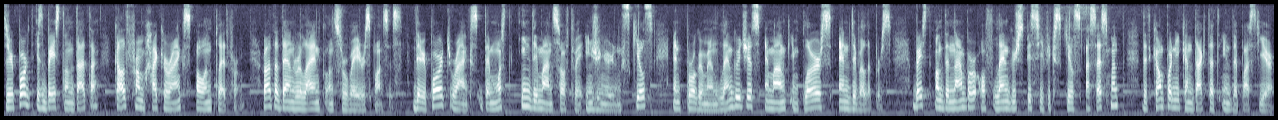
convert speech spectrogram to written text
The report is based on data culled from HackerRank's own platform, rather than relying on survey responses. The report ranks the most in-demand software engineering skills and programming languages among employers and developers, based on the number of language-specific skills assessment that company conducted in the past year.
